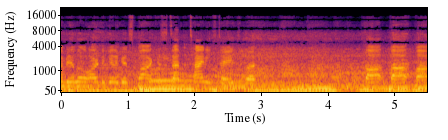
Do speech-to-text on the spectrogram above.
going to be a little hard to get a good spot because it's at the tiny stage, but bop, bop, bop.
